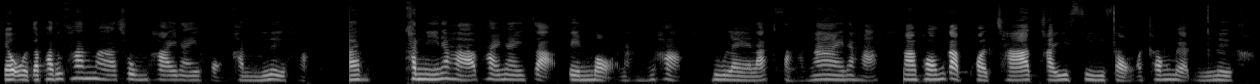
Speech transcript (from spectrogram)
เดี๋ยวโอจะพาทุกท่านมาชมภายในของคันนี้เลยค่ะ คันนี้นะคะภายในจะเป็นเบาะหนังค่ะ ดูแลรักษาง่ายนะคะ มาพร้อมกับพอร์ตชาร์จ Type C 2ช่องแบบนี้เลยค่ะ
